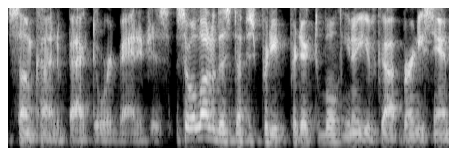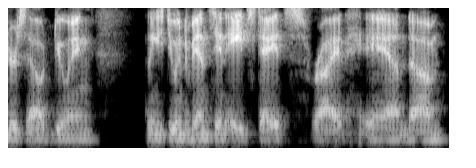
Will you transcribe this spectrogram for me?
some kind of backdoor advantages. So a lot of this stuff is pretty predictable. You know, you've got Bernie Sanders out doing I think he's doing events in eight states, right? And um,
